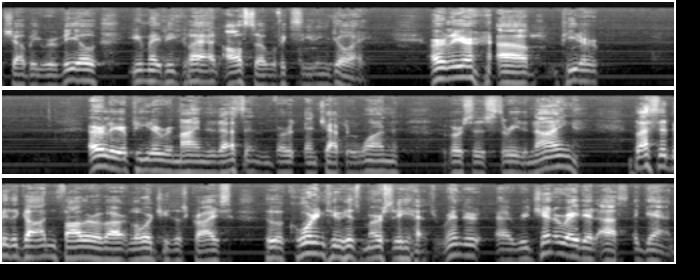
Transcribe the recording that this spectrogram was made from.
shall be revealed, you may be glad also with exceeding joy. Earlier, uh, Peter earlier Peter reminded us in, verse, in chapter 1, verses 3 to 9 Blessed be the God and Father of our Lord Jesus Christ, who according to his mercy has rendered, uh, regenerated us again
